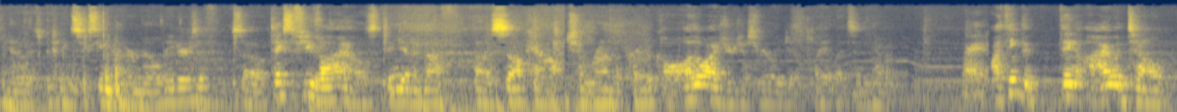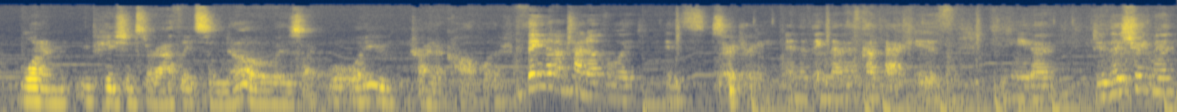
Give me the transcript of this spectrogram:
you know it's between 1600 milliliters. If, so it takes a few vials to get enough uh, cell count to run the protocol. Otherwise, you're just really doing platelets, and you haven't Right. I think the thing I would tell wanting patients or athletes to know is like, well, what are you trying to accomplish? The thing that I'm trying to avoid is surgery. And the thing that has come back is you can either do this treatment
